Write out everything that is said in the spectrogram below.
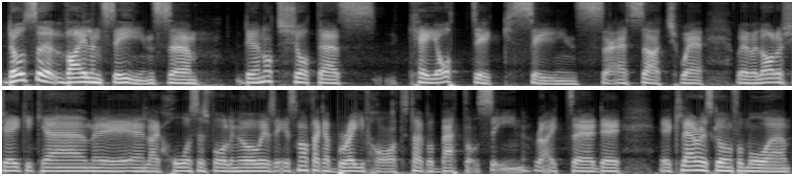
those uh, violent scenes, um, they are not shot as chaotic scenes as such, where we have a lot of shaky cam and, uh, and like horses falling over. It's, it's, not like a Braveheart type of battle scene, right? Uh, the Clara is going for more um,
